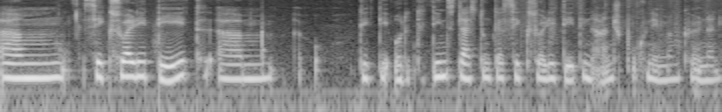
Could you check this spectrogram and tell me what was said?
ähm, Sexualität ähm, die, die, oder die Dienstleistung der Sexualität in Anspruch nehmen können.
